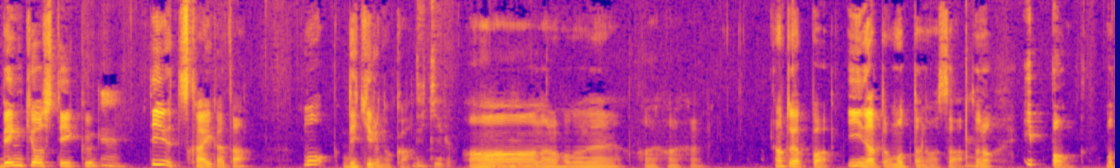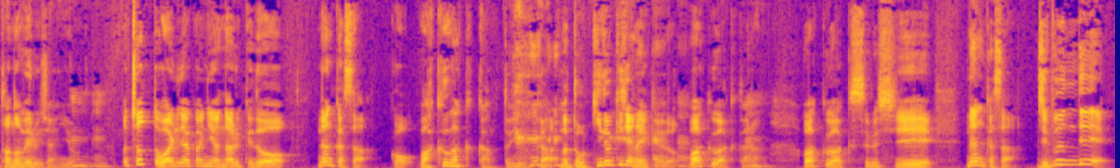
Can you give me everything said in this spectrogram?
勉強していくっうん。ていう使い方もできるのか。できる。あーなるほどね。はいはいはい。あとやっぱいいなと思ったのはさ、うん。その1本も頼めるじゃんよ、うんうん。まあ、ちょっと割高にはなるけどなんかさこうワクワク感というかまあドキドキじゃないけどうんうん。ワクワクかな、うん。ワクワクするしなんかさ自分で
